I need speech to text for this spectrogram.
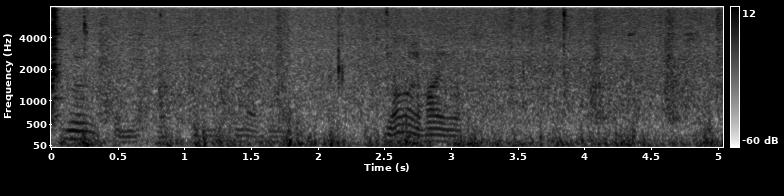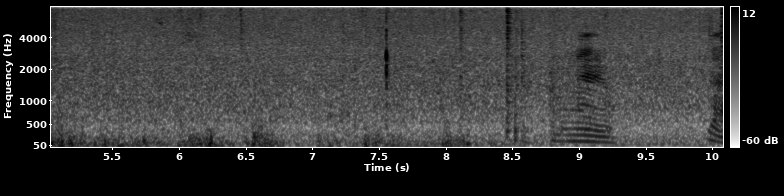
ผม น้องห้อยครับาะ ง่ายเนอะได้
